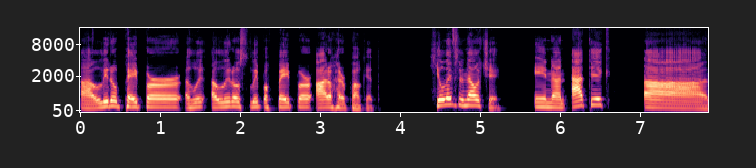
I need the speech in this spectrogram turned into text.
a little paper, a, li- a little slip of paper out of her pocket. He lives in Elche, in an attic, uh,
